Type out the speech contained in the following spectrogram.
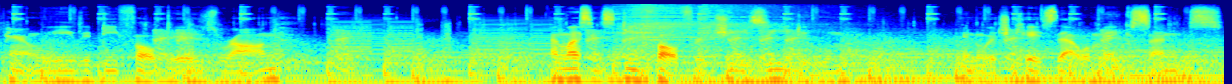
Apparently the default is wrong. Unless it's default for GZ Doom, in which case that will make sense.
